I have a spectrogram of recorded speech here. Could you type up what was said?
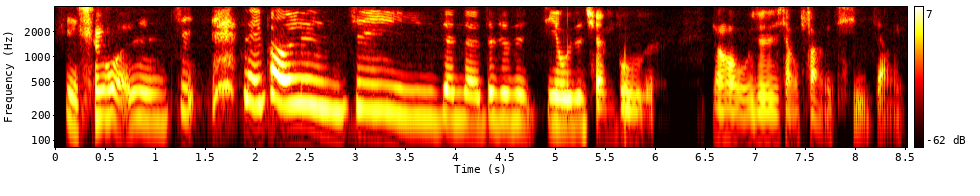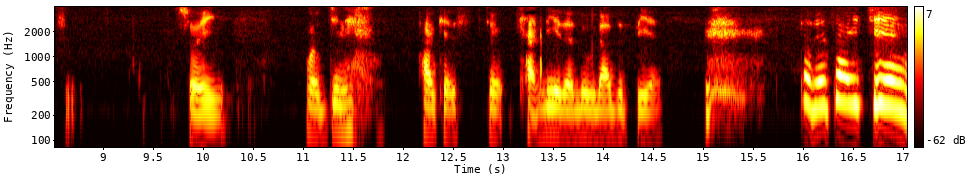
性生活日记、雷炮日记，真的，这就是几乎是全部了。然后我就是想放弃这样子，所以我今天 p o c a s t 就惨烈的录到这边，大家再见。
